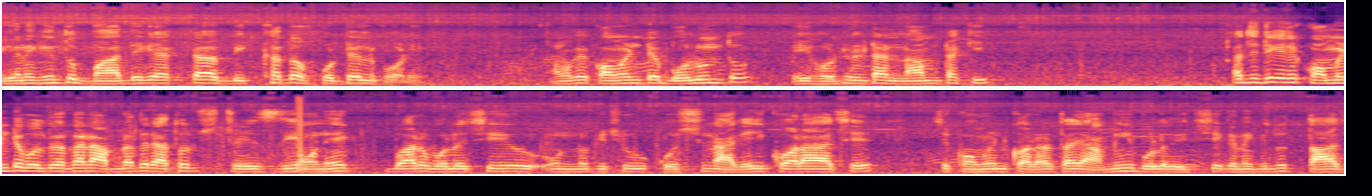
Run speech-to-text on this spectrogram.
এখানে কিন্তু বাঁ দিকে একটা বিখ্যাত হোটেল পড়ে। আমাকে কমেন্টে বলুন তো, এই হোটেলটার নামটা কি? আচ্ছা ঠিক আছে কমেন্টে বলবেন কারণ আপনাদের এত স্ট্রেস দিয়ে অনেকবার বলেছি, অন্য কিছু কোশ্চেন আগেই করা আছে যে কমেন্ট করার, তাই আমিই বলে দিচ্ছি, এখানে কিন্তু তাজ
